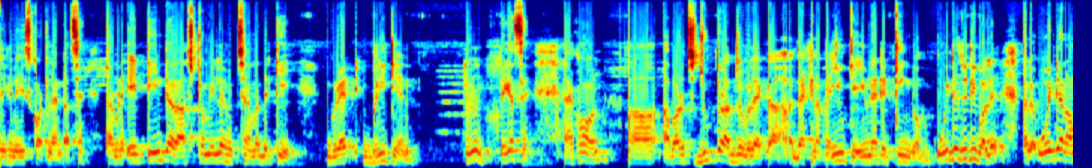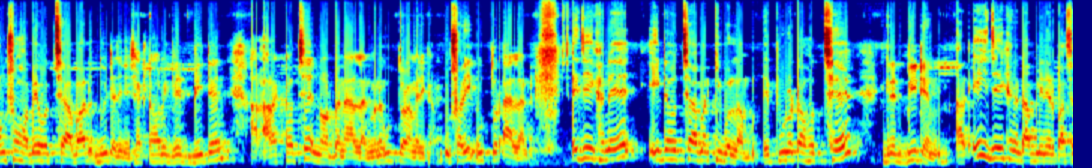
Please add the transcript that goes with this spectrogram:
যেখানে স্কটল্যান্ড আছে। তার মানে এই তিনটা রাষ্ট্র মিলে হচ্ছে আমাদের কি? গ্রেট ব্রিটেন হুম, ঠিক আছে। এখন আবার হচ্ছে যুক্তরাজ্য বলে একটা দেখেন আপনার ইউকে ইউনাইটেড কিংডম ওইটা যদি বলে, তাহলে ওইটার অংশ হবে হচ্ছে আবার দুইটা জিনিস, একটা হবে গ্রেট ব্রিটেন আর আরেকটা হচ্ছে নর্দার্ন আয়ারল্যান্ড মানে উত্তর আমেরিকা সরি উত্তর আয়ারল্যান্ড এই যে এখানে, এইটা হচ্ছে আমার কি বললাম, এই পুরোটা হচ্ছে গ্রেট ব্রিটেন আর এই যে এখানে ডাবলিনের পাশে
